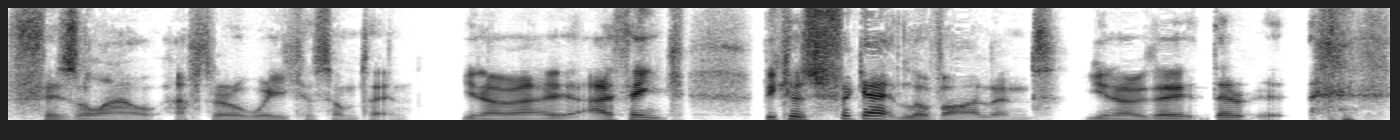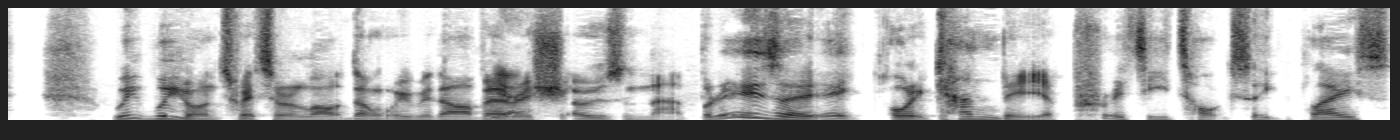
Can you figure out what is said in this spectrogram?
fizzle out after a week or something. You know, I, I think because forget Love Island. You know, they they're we, we go on Twitter a lot, don't we, with our various yeah. shows and that. But it is a, it, or it can be a pretty toxic place.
